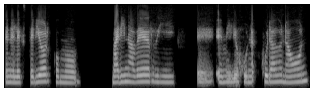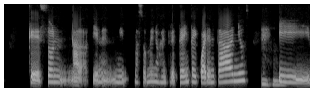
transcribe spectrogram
en el exterior, como Marina Berry, eh, Emilio Jurado Naón, que son, nada, tienen más o menos entre 30 y 40 años. Y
